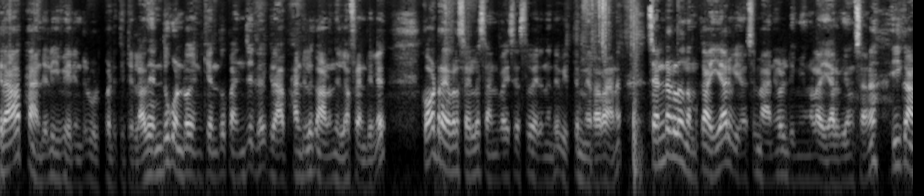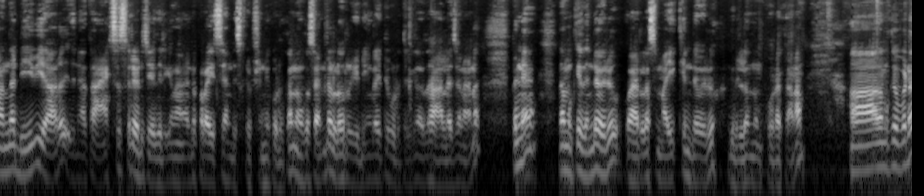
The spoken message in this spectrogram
ഗ്രാബ് ഹാൻഡിൽ ഈ വേരിയന്റിൽ ഉൾപ്പെടുത്തിയിട്ടില്ല. അത് എന്തുകൊണ്ടോ എനിക്ക് എന്തോ പഞ്ചിൽ ഗ്രാബ് ഹാൻഡിൽ കാണുന്നില്ല ഫ്രണ്ടിൽ. കോ ഡ്രൈവർ സൈഡിൽ സൺവൈസസ് വരുന്നുണ്ട് വിത്ത് മിററാണ് സെന്ററിൽ നമുക്ക് I R V Ms manual ഡിമിങ്ങൾ ഐ ആർ വി എംസ് ആണ്. ഈ കാണുന്ന ഡി വി ആർ ഇതിനകത്ത് ആക്സസറി ആയിട്ട് ചെയ്തിരിക്കുന്നത് അതിന്റെ പ്രൈസ് ഞാൻ ഡിസ്ക്രിപ്ഷനിൽ കൊടുക്കാം. നമുക്ക് സെന്ററിൽ റീഡിംഗ് ലൈറ്റ് കൊടുത്തിരിക്കുന്നത് ആണ്. പിന്നെ നമുക്ക് ഇതിന്റെ ഒരു വയർലെസ് മൈക്കിന്റെ ഒരു ഗ്രില്ലും നമുക്ക് ഇവിടെ കാണാം. നമുക്കിവിടെ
